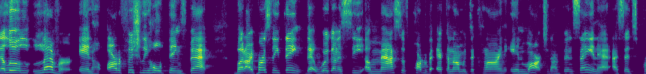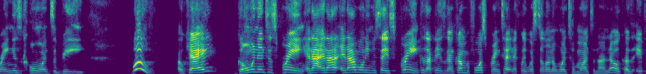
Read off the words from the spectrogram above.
that little lever and artificially hold things back. But I personally think that we're going to see a massive part of the economic decline in March, and I've been saying that. I said spring is going to be, woo, okay going into spring, and I and I and I won't even say spring because I think it's gonna come before spring. Technically, we're still in the winter months, and I know because it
